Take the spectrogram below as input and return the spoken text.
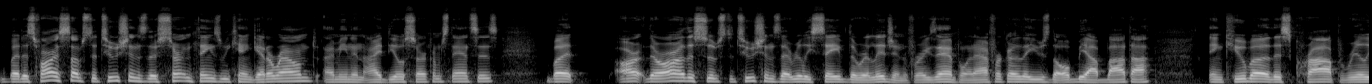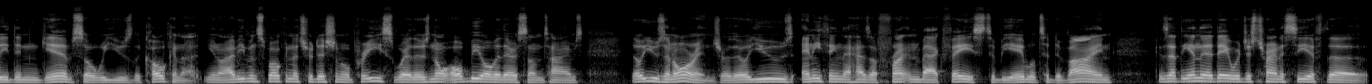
but as far as substitutions, there's certain things we can't get around. I mean, in ideal circumstances, but are there are other substitutions that really save the religion. For example, in Africa, they use the obiabata, in Cuba, this crop really didn't give, so we use the coconut. You know, I've even spoken to traditional priests where there's no obi over there sometimes. They'll use an orange or they'll use anything that has a front and back face to be able to divine. Because at the end of the day, we're just trying to see if the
